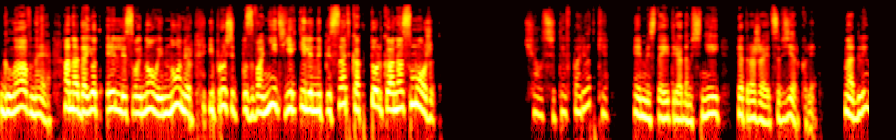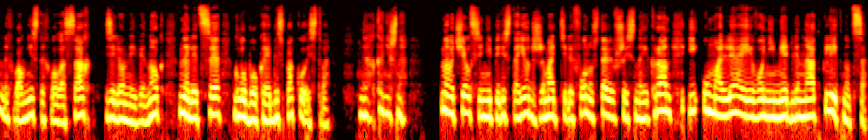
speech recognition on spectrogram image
Главное, она дает Элли свой новый номер и просит позвонить ей или написать, как только она сможет. «Челси, ты в порядке?» Эмми стоит рядом с ней и отражается в зеркале. На длинных волнистых волосах зеленый венок, на лице глубокое беспокойство. «Да, конечно». Но Челси не перестает сжимать телефон, уставившись на экран и умоляя его немедленно откликнуться.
